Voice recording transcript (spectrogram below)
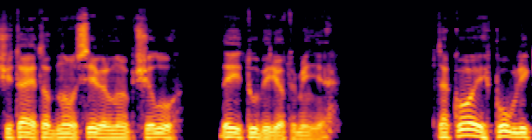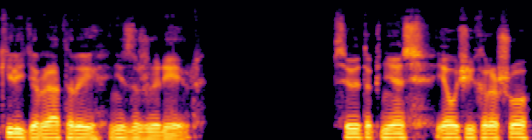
Читает одну «Северную пчелу», да и ту берет у меня. В такой публике литераторы не зажиреют. Все это, князь, я очень хорошо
